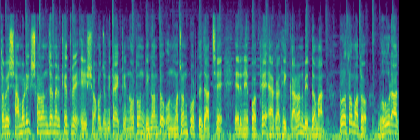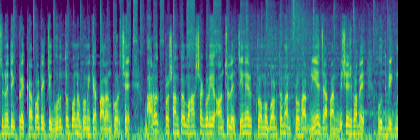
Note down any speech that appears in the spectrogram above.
তবে সামরিক সরঞ্জামের ক্ষেত্রে এই সহযোগিতা একটি নতুন দিগন্ত উন্মোচন করতে যাচ্ছে। এর নেপথ্যে একাধিক কারণ বিদ্যমান। প্রথমত ভূ রাজনৈতিক প্রেক্ষাপট একটি গুরুত্বপূর্ণ ভূমিকা পালন করছে। ভারত প্রশান্ত মহাসাগরীয় অঞ্চলে চীনের ক্রমবর্ধমান প্রভাব নিয়ে জাপান বিশেষভাবে উদ্বিগ্ন।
